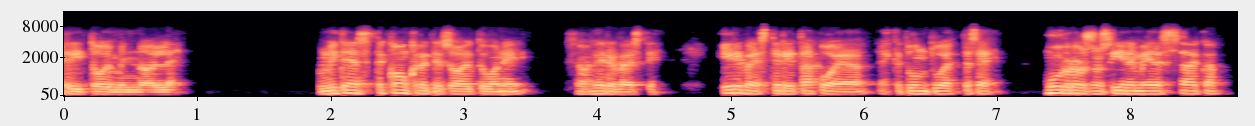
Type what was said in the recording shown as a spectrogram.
eri toiminnoille. Miten se sitten konkretisoituu, niin se on hirveästi, hirveästi eri tapoja. Ehkä tuntuu, että se murros on siinä mielessä aika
